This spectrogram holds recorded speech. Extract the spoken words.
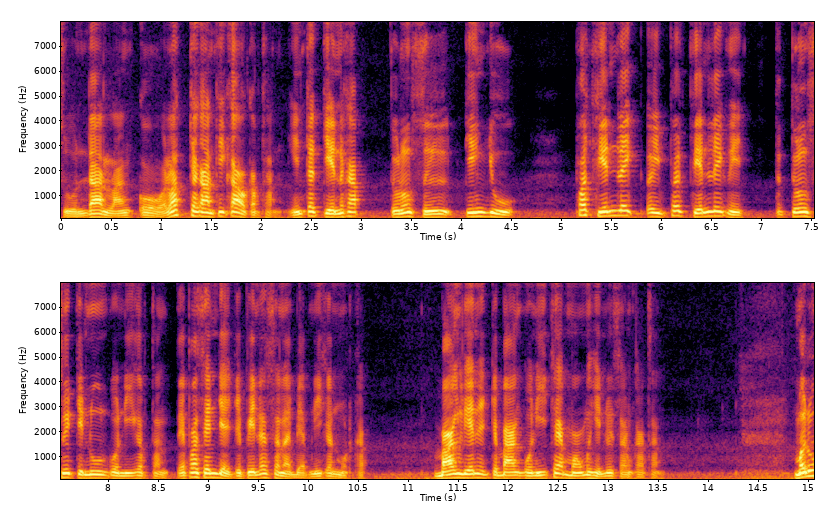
ส่วนด้านหลังก็รัชกาลที่เก้ากับท่านเห็นชัดเจนนะครับ ตัวหนังสือจริงอยู่พราะเสียนเล็กเอ้ยพราะเสียนเล็กนี่ตัวหนังสือจะนูนกว่านี้ครับท่านแต่พระเส้นใหญ่จะเป็นลักษณะแบบนี้กันหมดครับ บางเหรียญจะบางกว่านี้แทบมองไม่เห็นด้วยซ้ำครับท่าน มาดู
